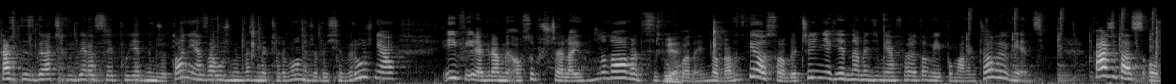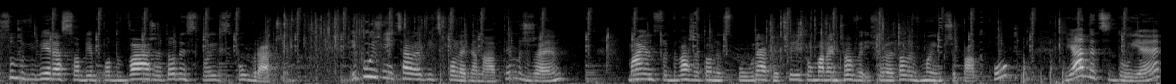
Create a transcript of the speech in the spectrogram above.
każdy z graczy wybiera sobie po jednym żetonie. Ja załóżmy wezmę czerwony, żeby się wyróżniał. I w ile gramy osób? Strzelaj. No dobra, ty sobie Dwie. układaj. Dobra, w dwie osoby, czyli niech jedna będzie miała fioletowy i pomarańczowy, więc każda z osób wybiera sobie po dwa żetony swoich współgraczy. I później cały widz polega na tym, że mając te dwa żetony współgraczy, czyli pomarańczowy i fioletowy w moim przypadku, ja decyduję,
